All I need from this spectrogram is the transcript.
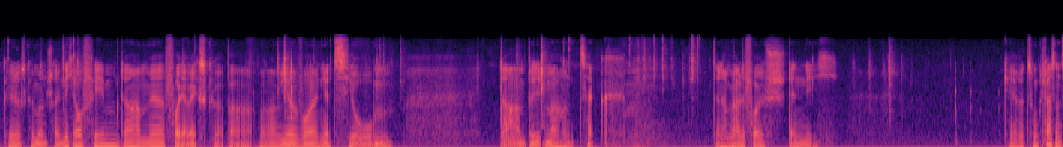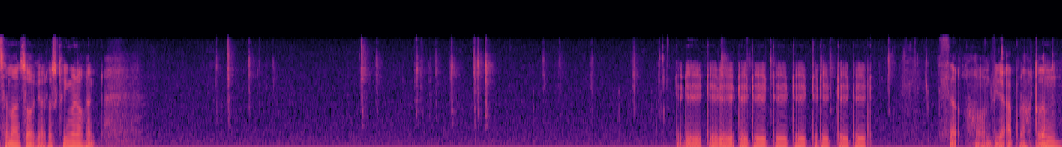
Okay, das können wir anscheinend nicht aufheben. Da haben wir Feuerwerkskörper. Aber wir wollen jetzt hier oben da ein Bild machen. Zack. Dann haben wir alle vollständig. Kehre zum Klassenzimmer zurück. Ja, das kriegen wir noch hin. So, und wieder ab nach drin.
